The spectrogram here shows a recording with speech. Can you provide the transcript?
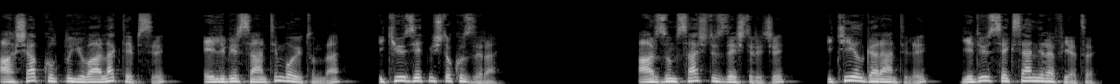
Ahşap kulplu yuvarlak tepsi, 51 santim boyutunda, 279 lira. Arzum saç düzleştirici, 2 yıl garantili, 780 lira fiyatı.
